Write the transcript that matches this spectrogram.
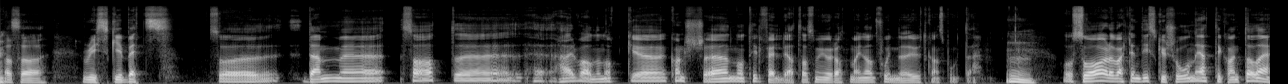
Altså risky bets. Så de eh, sa at eh, her var det nok eh, kanskje noen tilfeldigheter som gjorde at man hadde funnet det utgangspunktet. Og så har det vært en diskusjon i etterkant av det,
